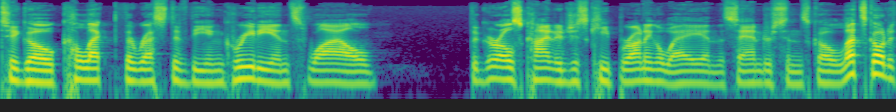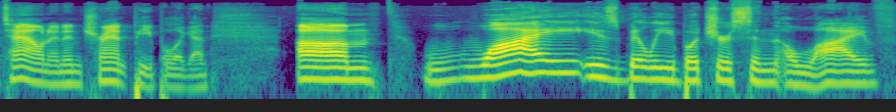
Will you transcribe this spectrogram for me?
to go collect the rest of the ingredients while the girls kind of just keep running away and the Sandersons go, "Let's go to town and entrant people again." Um why is Billy Butcherson alive?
